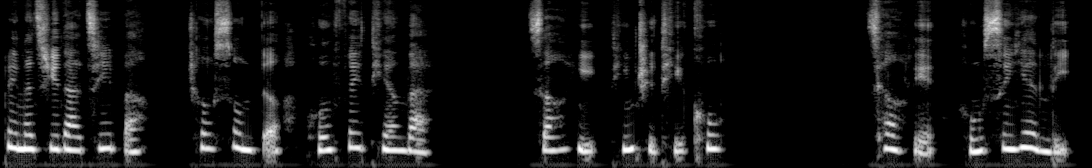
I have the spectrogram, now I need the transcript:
被那巨大鸡巴抽送得魂飞天外，早已停止啼哭，俏脸红似艳丽。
